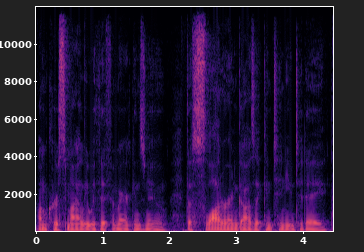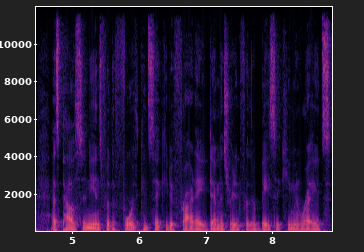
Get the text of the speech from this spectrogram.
I'm Chris Smiley with If Americans Knew. The slaughter in Gaza continued today as Palestinians for the fourth consecutive Friday demonstrated for their basic human rights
